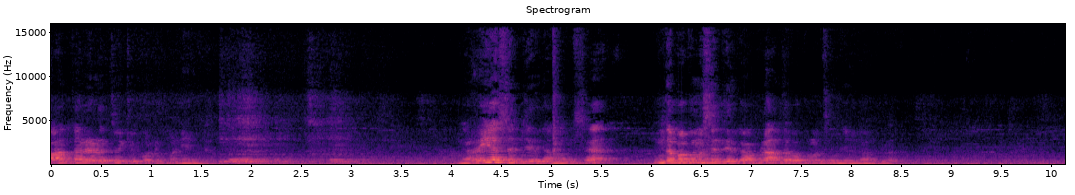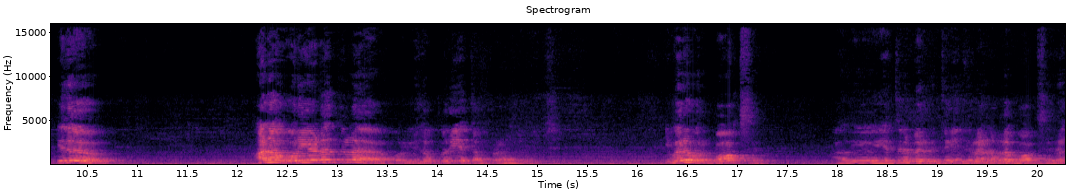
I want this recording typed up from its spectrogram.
தான் தலையில தூக்கி போட்டு பண்ணியிருக்கு. நிறைய செஞ்சிருக்காங்க மனுஷன். இந்த பக்கமும் செஞ்சிருக்காப்புல அந்த பக்கமும் செஞ்சிருக்காப்புல. இது ஆனா ஒரு இடத்துல ஒரு மிகப்பெரிய தப்பு நடந்துச்சு இவர் ஒரு பாக்ஸர் அது எத்தனை பேருக்கு தெரியும் நல்ல பாக்ஸரு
